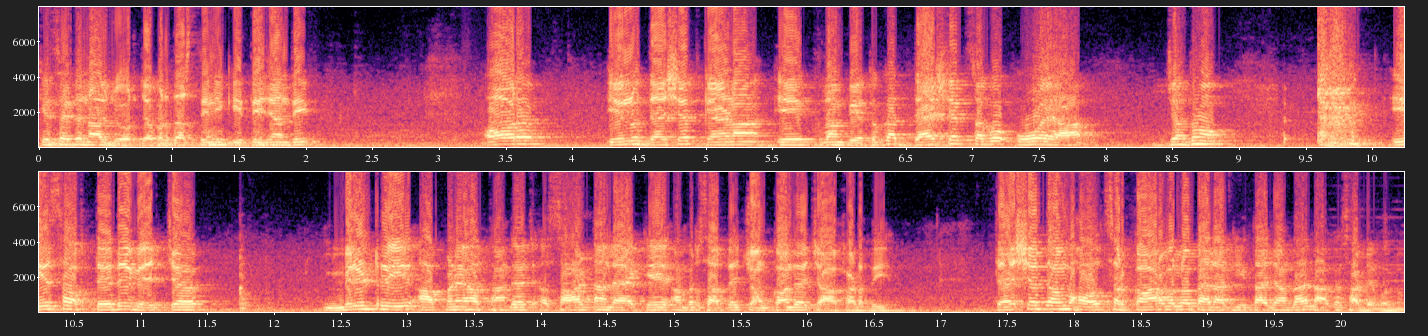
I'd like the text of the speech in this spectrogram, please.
ਕਿਸੇ ਦੇ ਨਾਲ ਜ਼ੋਰ ਜ਼ਬਰਦਸਤੀ ਨਹੀਂ ਕੀਤੀ ਜਾਂਦੀ। ਔਰ ਇਹਨੂੰ ਦਹਿਸ਼ਤ ਕਹਿਣਾ ਇਹ ਇੱਕਦਮ ਬੇਤੁਕਾ ਦਹਿਸ਼ਤ ਸਗੋਂ ਉਹ ਆ ਜਦੋਂ ਇਸ ਹਫ਼ਤੇ ਦੇ ਵਿੱਚ ਮਿਲਟਰੀ ਆਪਣੇ ਹੱਥਾਂ ਦੇ ਵਿੱਚ ਅਸਾਲਟਾਂ ਲੈ ਕੇ ਅੰਮ੍ਰਿਤਸਰ ਦੇ ਚੌਂਕਾਂ ਦੇ ਵਿੱਚ ਆ ਖੜਦੀ। ਦਹਿਸ਼ਤ ਦਾ ਮਾਹੌਲ ਸਰਕਾਰ ਵੱਲੋਂ ਪੈਦਾ ਕੀਤਾ ਜਾਂਦਾ ਨਾ ਕਿ ਸਾਡੇ ਵੱਲੋਂ।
